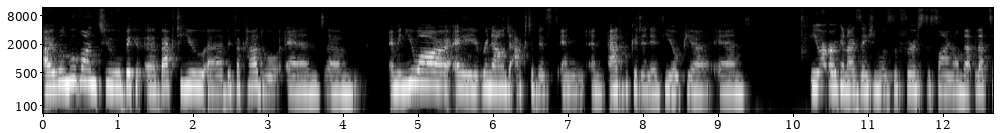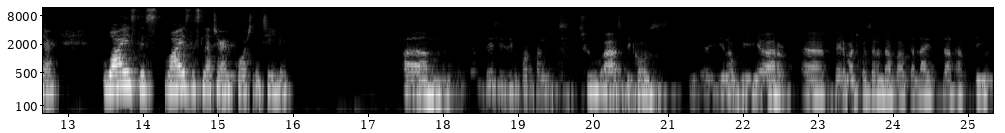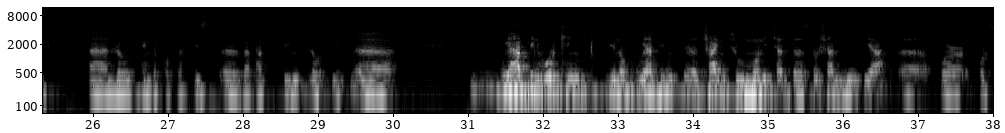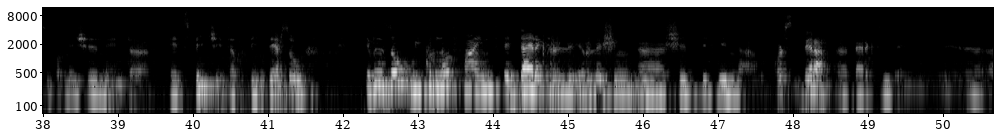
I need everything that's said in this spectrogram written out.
I will move on to uh, back to you, uh, Befeqadu, and um, I mean, you are a renowned activist and, and advocate in Ethiopia, and your organization was the first to sign on that letter. Why is this, why is this letter important to you? Um, this is important to us because, you know, we are uh, very much concerned about the lives that are being uh, lost and the properties uh, that have been lost in uh, we have been working, you know, we have been uh, trying to monitor the social media uh, for false information and uh, hate speech. It has been there. So even though we could not find a direct re relationship between, of course, there are direct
